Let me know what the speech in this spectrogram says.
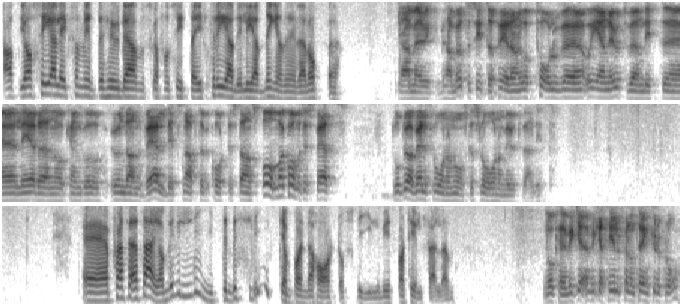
Att jag ser liksom inte hur den ska få sitta i fred i ledningen i det där loppet. Ja, men han behöver inte sitta för Han har gått 12 eh, och en utvändigt eh, ledaren och kan gå undan väldigt snabbt över kort distans. Om man kommer till spets, då blir jag väldigt förvånad om någon ska slå honom utvändigt. Eh, får jag säga så här, jag blev lite besviken på den där Heart of Steel vid ett par tillfällen. Okej, vilka, vilka tillfällen tänker du på?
